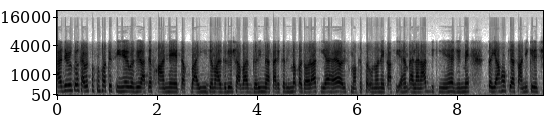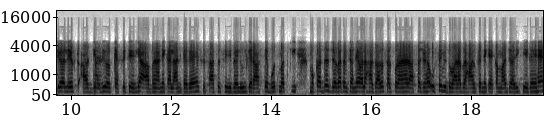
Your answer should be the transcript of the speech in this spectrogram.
آج بالکل خیبر پختونخوا کے سینئر وزیر عاطف خان نے تخبائی جمال گڑی اور شہباز گڑی میں آثار قدیمہ کا دورہ کیا ہے اور اس موقع پر انہوں نے کافی اہم اعلانات بھی کیے ہیں جن میں سیاحوں کی آسانی کے لیے چیئر لفٹ، آرٹ گیلری اور کیفیٹیریا بنانے کا اعلان کیا گیا ہے۔ اس کے ساتھ سیری بہلول کے راستے بدھ مت کی مقدس جگہ تک جانے والا ہزاروں سال پرانا راستہ جو ہے اسے بھی دوبارہ بحال کرنے کے احکامات جاری کیے گئے ہیں۔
